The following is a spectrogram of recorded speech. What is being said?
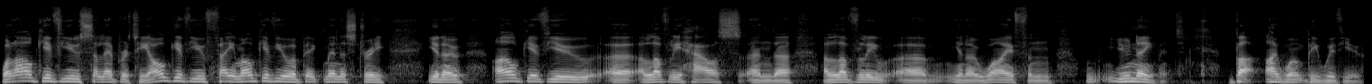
well, I'll give you celebrity, I'll give you fame, I'll give you a big ministry, you know, I'll give you uh, a lovely house and uh, a lovely, um, you know, wife, and you name it but I won't be with you.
